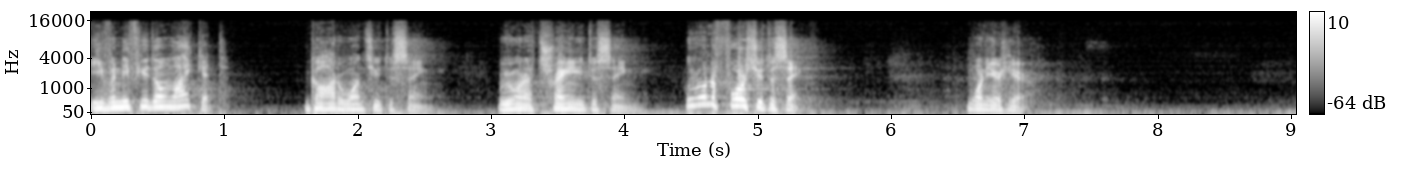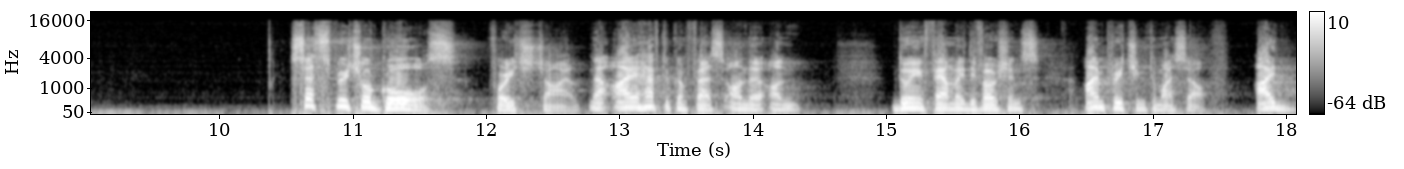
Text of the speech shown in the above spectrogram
even if you don't like it. God wants you to sing. We want to train you to sing. We want to force you to sing when you're here. set spiritual goals for each child. Now, I have to confess, on, the, on doing family devotions, I'm preaching to myself. I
